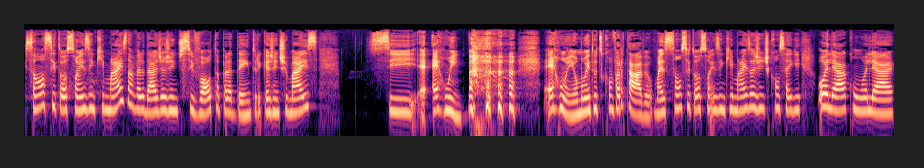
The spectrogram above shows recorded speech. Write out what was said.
São as situações em que mais, na verdade, a gente se volta para dentro e que a gente mais se. É, é ruim. é ruim, é um momento desconfortável, mas são situações em que mais a gente consegue olhar com um olhar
